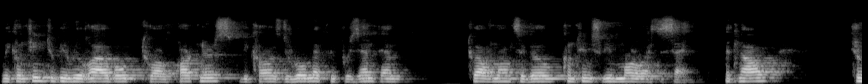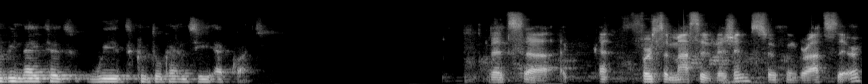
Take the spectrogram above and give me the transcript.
We continue to be reliable to our partners because the roadmap we present them 12 months ago continues to be more or less the same. But now turbinated with cryptocurrency AppCoins. That's uh, first a massive vision, so congrats there,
